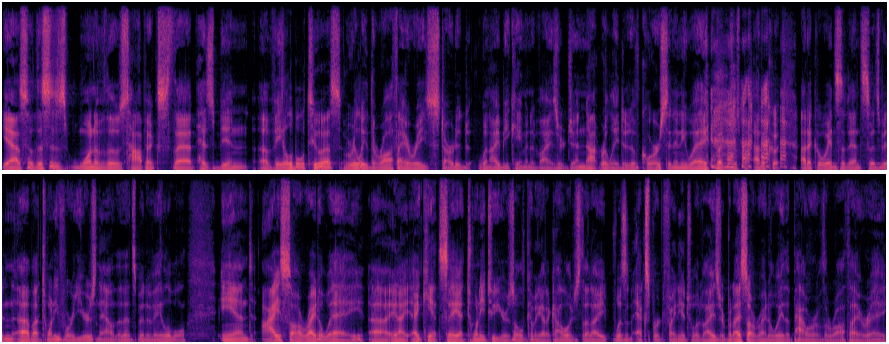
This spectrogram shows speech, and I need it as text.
Yeah, so this is one of those topics that has been available to us. Really, the Roth IRA started when I became an advisor, Jen, not related, of course, in any way, but just out, of co- out of coincidence. So it's been uh, about 24 years now that that's been available. And I saw right away, uh, and I, I, can't say at 22 years old coming out of college that I was an expert financial advisor, but I saw right away the power of the Roth IRA.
